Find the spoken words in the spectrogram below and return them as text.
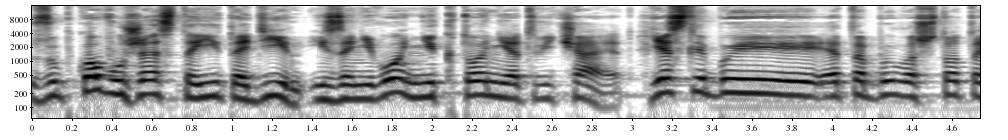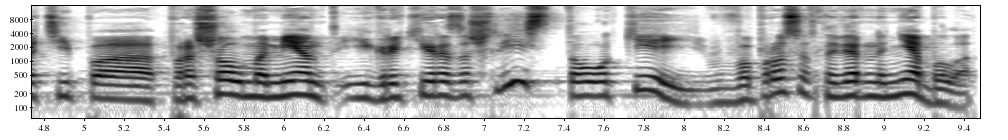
Зубков уже стоит один, и за него никто не отвечает. Если бы это было что-то типа прошел момент и игроки разошлись, то окей, вопросов, наверное, не было.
